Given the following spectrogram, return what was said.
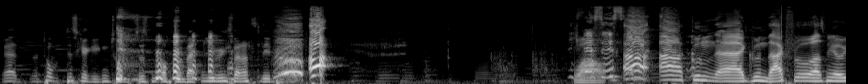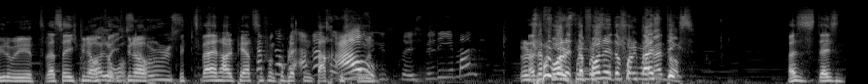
Ja, Top, Disco gegen Tops, das ist auch mein Lieblingsweihnachtslied. Ich Wow. weiß es. Ah, ah, guten, äh, guten Tag, Flo, hast mich auch wiederbelebt. Weißt du, ich bin auch, ich bin auch mit zweieinhalb Ich Herzen komplettem eine Dach gesprungen. übrig. Will die jemand? Ah, da vorne, da vorne, da vorne, da ist ein Also, da ist ein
